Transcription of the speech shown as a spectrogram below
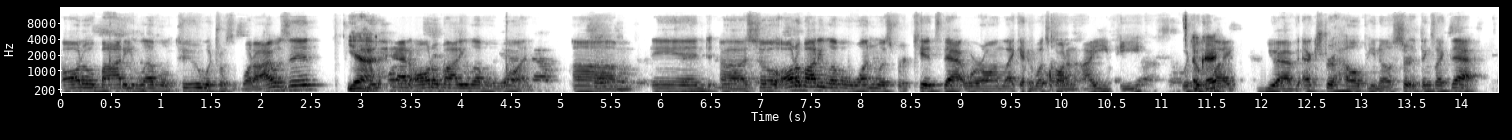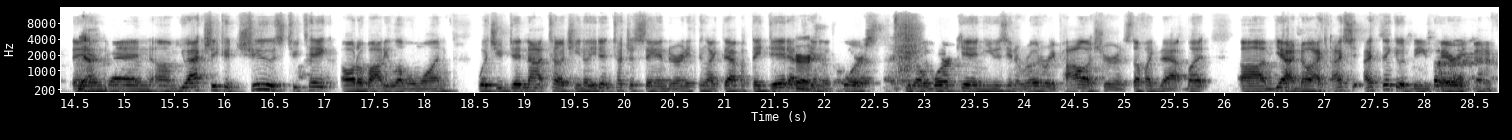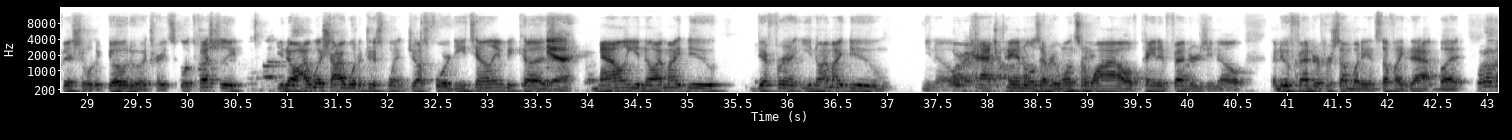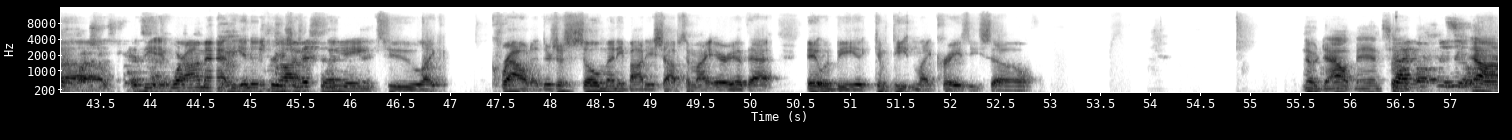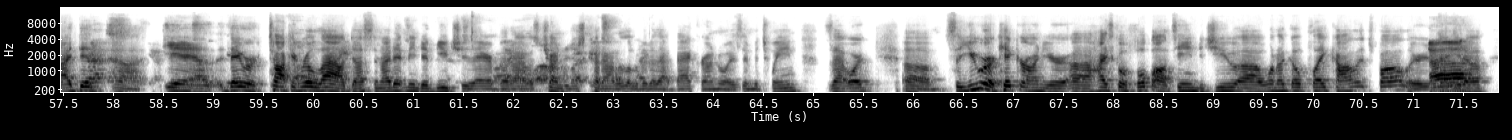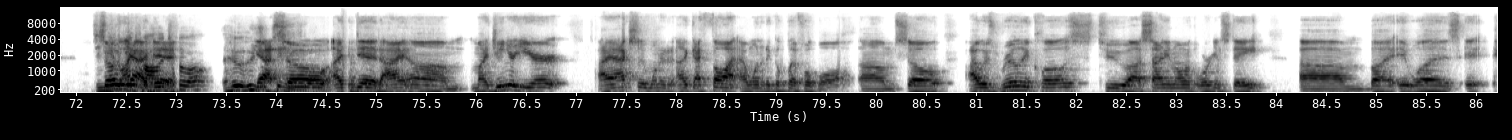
auto body level two, which was what I was in. Yeah, had auto body level one. Um, and uh, so auto body level one was for kids that were on like what's called an IEP, which Okay. is like you have extra help, you know, certain things like that. Yeah. And then um, you actually could choose to take auto body level one, which you did not touch. You know, you didn't touch a sand or anything like that, but they did at Sure. the end of the course, you know, work in using a rotary polisher and stuff like that. But um, yeah, no, I, I, sh- I think it would be very beneficial to go to a trade school, especially, you know, I wish I would have just went just for detailing because yeah, now, you know, I might do different, you know, I might do, you know, patch panels every once in a while, painted fenders, you know, a new fender for somebody and stuff like that. But uh, the, where I'm at, the industry is just way too like crowded. There's just so many body shops in my area that it would be competing like crazy. So No doubt, man. So, yeah, I did. Uh, yeah, they were talking real loud, Dustin. I didn't mean to mute you there, but I was trying to just cut out a little bit of that background noise in between. Does that work? Um, so, you were a kicker on your uh, high school football team. Did you uh, want to go play college ball, or uh, Uh, you know? Do so, you like yeah, college did. football? Who, who's yeah, your team? so I did. I um my junior year, I actually wanted like I thought I wanted to go play football. Um, so I was really close to uh, signing on with Oregon State, um, but it was it.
